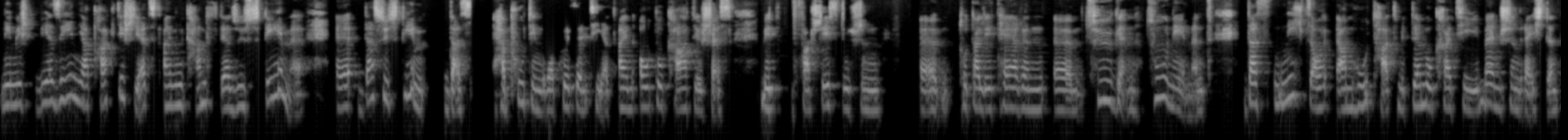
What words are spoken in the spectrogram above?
Nämlich, wir sehen ja praktisch jetzt einen Kampf der Systeme. Äh, das System, das Herr Putin repräsentiert, ein autokratisches mit faschistischen äh, totalitären äh, Zügen zunehmend, das nichts am Hut hat mit Demokratie, Menschenrechten,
